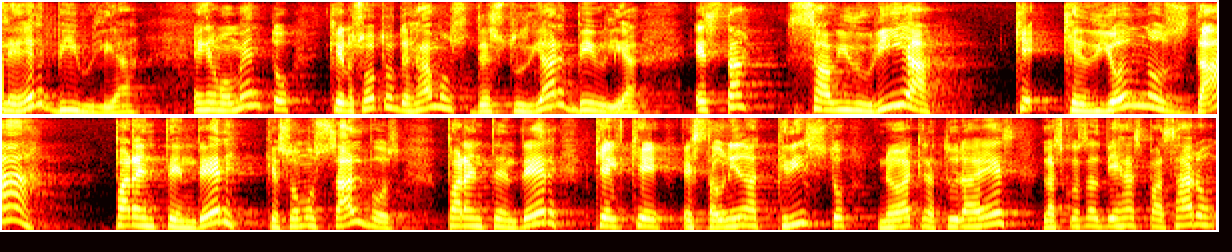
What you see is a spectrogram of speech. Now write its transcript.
leer Biblia, en el momento que nosotros dejamos de estudiar Biblia, esta sabiduría que, que Dios nos da para entender que somos salvos, para entender que el que está unido a Cristo, nueva criatura es, las cosas viejas pasaron,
